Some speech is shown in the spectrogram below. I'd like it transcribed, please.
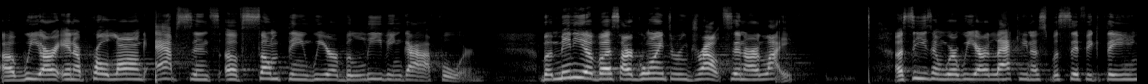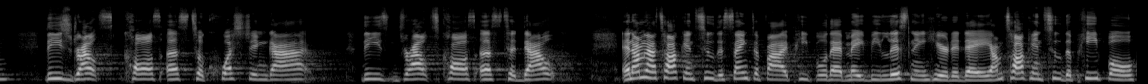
Uh, we are in a prolonged absence of something we are believing God for. But many of us are going through droughts in our life, a season where we are lacking a specific thing. These droughts cause us to question God. These droughts cause us to doubt. And I'm not talking to the sanctified people that may be listening here today. I'm talking to the people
